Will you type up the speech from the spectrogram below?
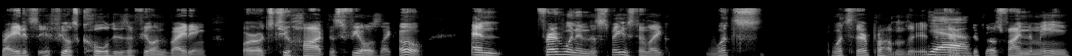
right? It's it feels cold it doesn't feel inviting. Or it's too hot this feels like oh. And for everyone in the space they're like what's what's their problem the, the Yeah. temperature feels fine to me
